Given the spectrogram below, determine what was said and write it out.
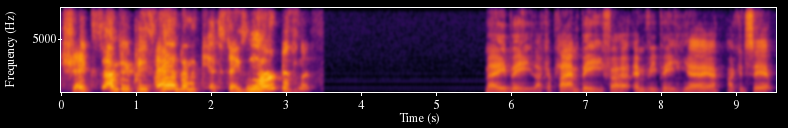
shakes MVP's hand, and it, stays in Hurt Business. Maybe like a plan B for MVP. Yeah, yeah, I could see it.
